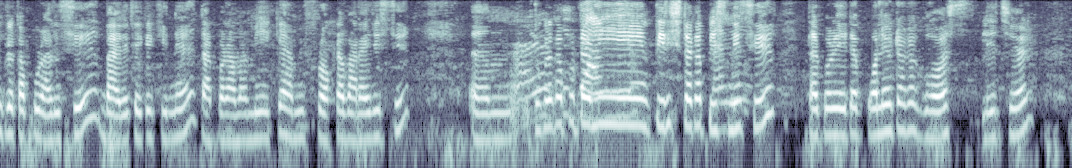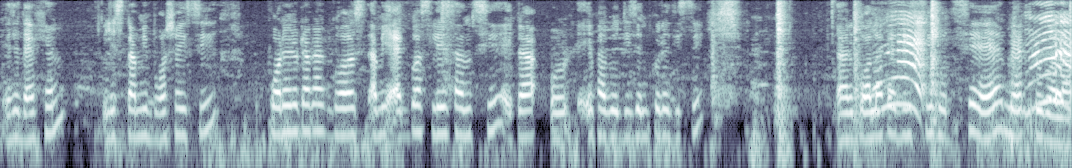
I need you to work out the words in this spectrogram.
টুকরো কাপড় আনছি বাইরে থেকে কিনে, তারপর আমার মেয়েকে আমি ফ্রকটা বানাই দিচ্ছি টুকরো কাপড়টা আমি তিরিশ টাকা পিস নিয়েছি তারপরে এটা পনেরো টাকা গজ লেচের, এই যে দেখেন লেসটা আমি বসাইছি। পনেরো টাকা গজ, আমি এক গজ লেস আনছি, এটা ওর এভাবে ডিজাইন করে দিছি। আর গলাটা দিচ্ছি হচ্ছে ম্যাট্রো গলা।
